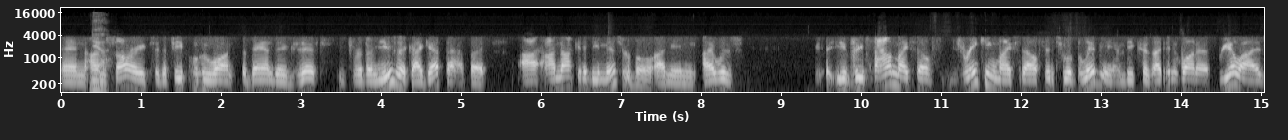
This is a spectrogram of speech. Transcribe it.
And yeah. I'm sorry to the people who want the band to exist for the music. I get that, but I, I'm not going to be miserable. I mean, I was you found myself drinking myself into oblivion because I didn't want to realize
